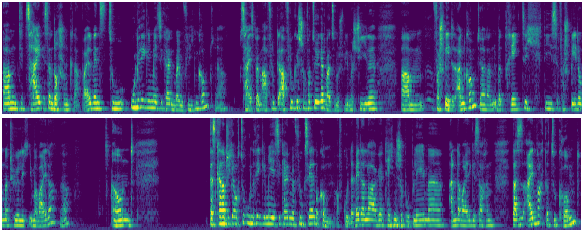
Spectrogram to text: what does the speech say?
ähm, die Zeit ist dann doch schon knapp, weil wenn es zu Unregelmäßigkeiten beim Fliegen kommt, ja, das heißt beim Abflug, der Abflug ist schon verzögert, weil zum Beispiel die Maschine ähm, verspätet ankommt, ja, dann überträgt sich diese Verspätung natürlich immer weiter. Ja. Und das kann natürlich auch zu Unregelmäßigkeiten beim Flug selber kommen, aufgrund der Wetterlage, technische Probleme, anderweitige Sachen, dass es einfach dazu kommt,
